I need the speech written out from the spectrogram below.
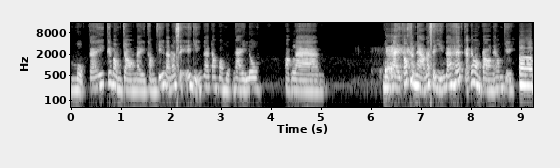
một cái cái vòng tròn này thậm chí là nó sẽ diễn ra trong vòng một ngày luôn. Hoặc là một ngày có khi nào nó sẽ diễn ra hết cả cái vòng tròn này không chị? À,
